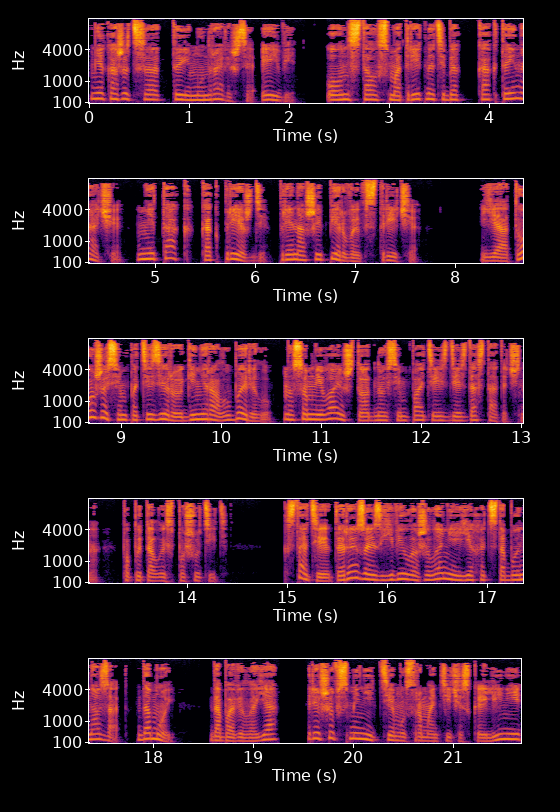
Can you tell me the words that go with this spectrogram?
Мне кажется, ты ему нравишься, Эйви. Он стал смотреть на тебя как-то иначе, не так, как прежде, при нашей первой встрече. Я тоже симпатизирую генералу Берилу, но сомневаюсь, что одной симпатии здесь достаточно», — попыталась пошутить. «Кстати, Тереза изъявила желание ехать с тобой назад, домой», — добавила я, решив сменить тему с романтической линии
